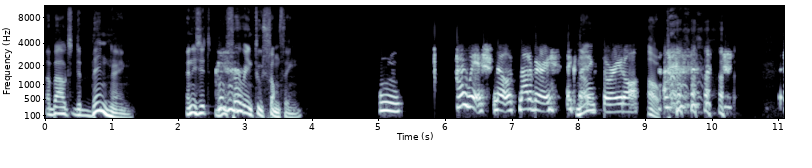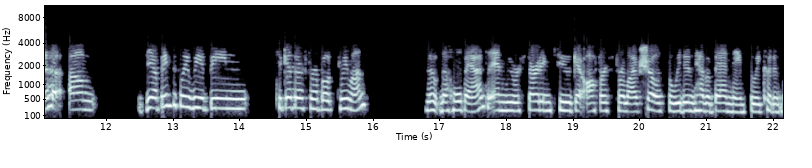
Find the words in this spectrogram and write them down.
about the band name, and is it referring to something? Mm. I wish. No, it's not a very exciting story at all. Oh, um, yeah, basically, we had been together for about three months, the, the whole band, and we were starting to get offers for live shows, but we didn't have a band name, so we couldn't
